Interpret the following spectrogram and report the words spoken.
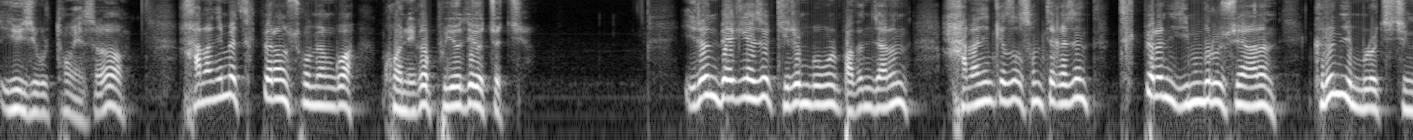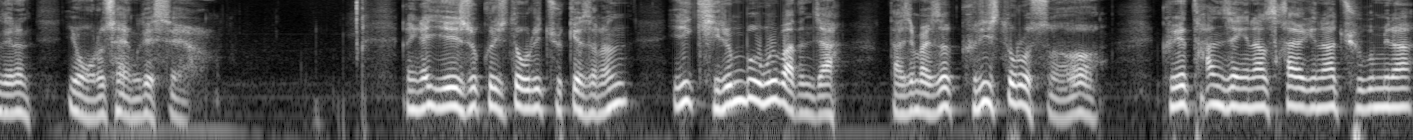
의식을 통해서 하나님의 특별한 소명과 권위가 부여되었죠. 이런 배경에서 기름 부음을 받은 자는 하나님께서 선택하신 특별한 임무를 수행하는 그런 인물로 지칭되는 용어로 사용됐어요. 그러니까 예수 그리스도 우리 주께서는 이 기름 부음을 받은 자, 다시 말해서 그리스도로서 그의 탄생이나 사역이나 죽음이나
